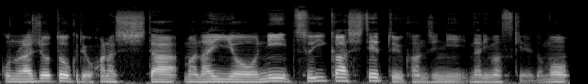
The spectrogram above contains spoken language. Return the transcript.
このラジオトークでお話しした、まあ、内容に追加してという感じになりますけれども、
